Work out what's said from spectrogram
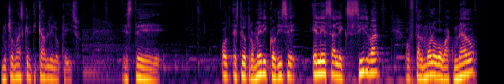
Mucho más criticable lo que hizo. Este, este otro médico dice, él es Alex Silva, oftalmólogo vacunado,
